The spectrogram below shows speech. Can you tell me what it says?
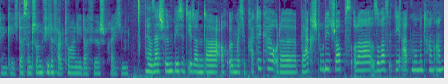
denke ich. Das sind schon viele Faktoren, die dafür sprechen. Ja, sehr schön. Bietet ihr dann da auch irgendwelche Praktika oder Werkstudiejobs oder sowas in die Art momentan an?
